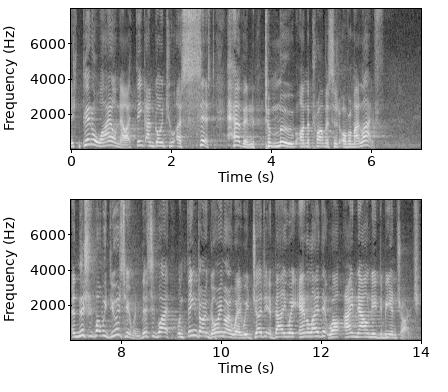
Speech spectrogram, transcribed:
it's been a while now. I think I'm going to assist heaven to move on the promises over my life. And this is what we do as humans. This is why when things aren't going our way, we judge it, evaluate, analyze it. Well, I now need to be in charge.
